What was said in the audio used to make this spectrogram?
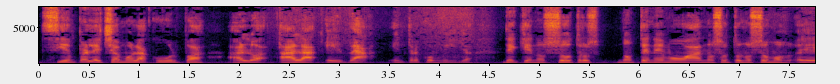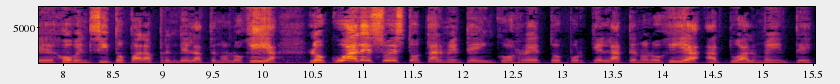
siempre le echamos la culpa a la, edad, entre comillas, de que nosotros no tenemos a nosotros no somos eh, jovencitos para aprender la tecnología, lo cual eso es totalmente incorrecto porque la tecnología actualmente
